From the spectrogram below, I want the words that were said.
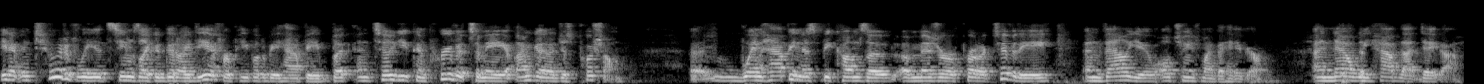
you know, intuitively it seems like a good idea for people to be happy, but until you can prove it to me, I'm going to just push them. Uh, when happiness becomes a, a measure of productivity and value, I'll change my behavior. And now we have that data.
